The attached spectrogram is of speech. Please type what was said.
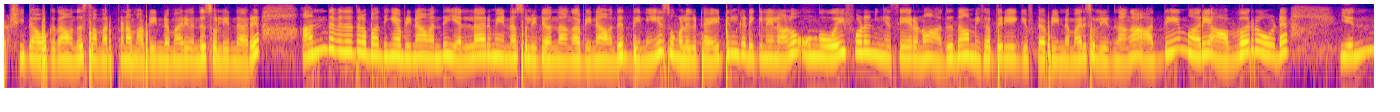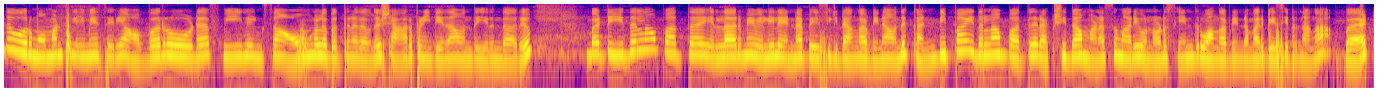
ரக்ஷிதாவுக்கு தான் வந்து சமர்ப்பணம் அப்படின்ற மாதிரி வந்து சொல்லியிருந்தார். அந்த விதத்தில் பார்த்தீங்க அப்படின்னா வந்து எல்லாருமே என்ன சொல்லிட்டு வந்தாங்க அப்படின்னா வந்து தினேஷ் உங்களுக்கு டைட்டில் கிடைக்கலனாலும் உங்கள் ஒய்ஃபோட நீங்கள் சேரணும். அதுதான் மிகப்பெரிய கிஃப்ட் அப்படின்ற மாதிரி சொல்லியிருந்தாங்க. அதே மாதிரி அவரோட எந்த ஒரு மொமெண்ட்ஸ்லேயுமே சரி அவரோட ஃபீலிங்ஸை அவங்கள பற்றினதை வந்து ஷேர் பண்ணிகிட்டே தான் வந்து இருந்தார். பட் இதெல்லாம் பார்த்த எல்லாருமே வெளியில் என்ன பேசிக்கிட்டாங்க அப்படின்னா வந்து கண்டிப்பாக இதெல்லாம் பார்த்து ரக்ஷிதா மனசு மாதிரி உன்னோட சேர்ந்துருவாங்க அப்படின்ற மாதிரி பேசிகிட்டு இருந்தாங்க. பட்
